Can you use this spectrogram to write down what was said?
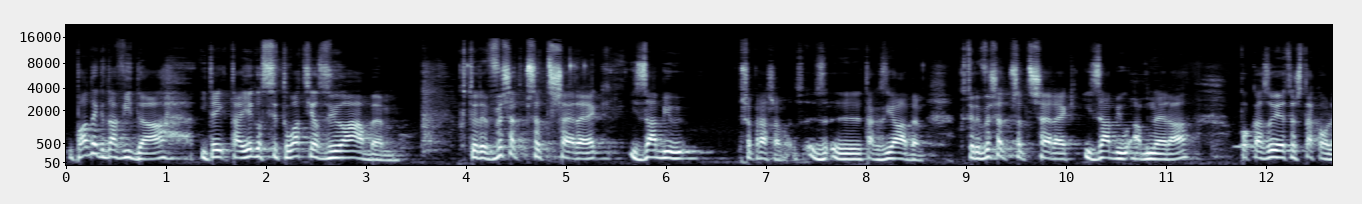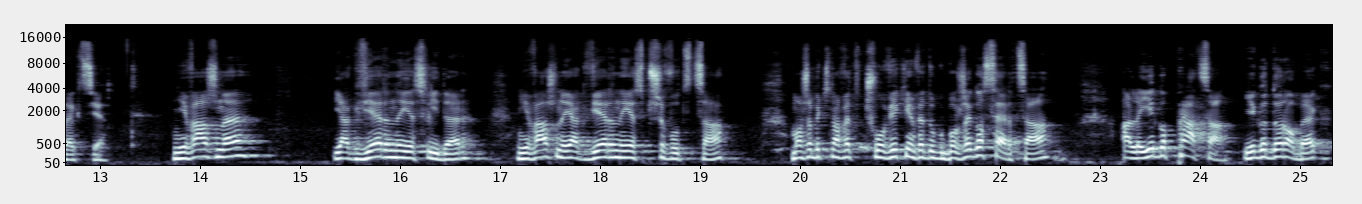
Upadek Dawida i te, ta jego sytuacja z Joabem, który wyszedł przed szereg i zabił, przepraszam, z, y, tak, z Joabem, który wyszedł przed szereg i zabił Abnera, pokazuje też taką lekcję. Nieważne, jak wierny jest lider, nieważne, jak wierny jest przywódca, może być nawet człowiekiem według Bożego serca, ale jego praca, jego dorobek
